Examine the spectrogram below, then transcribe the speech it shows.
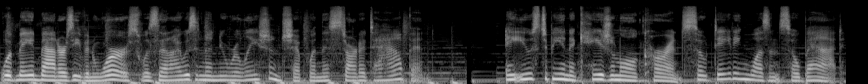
What made matters even worse was that I was in a new relationship when this started to happen. It used to be an occasional occurrence, so dating wasn't so bad.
